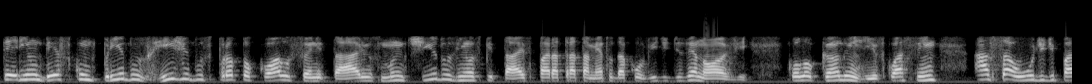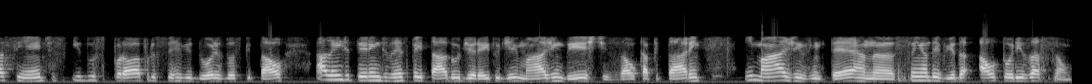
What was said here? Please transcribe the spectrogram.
teriam descumprido os rígidos protocolos sanitários mantidos em hospitais para tratamento da Covid-19, colocando em risco, assim, a saúde de pacientes e dos próprios servidores do hospital, além de terem desrespeitado o direito de imagem destes ao captarem imagens internas sem a devida autorização.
